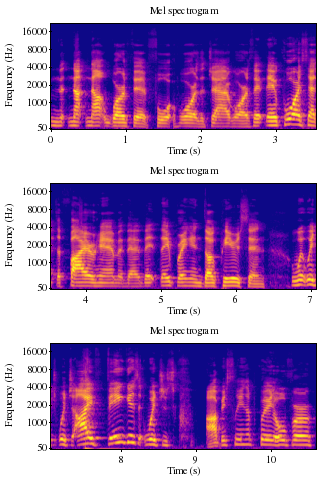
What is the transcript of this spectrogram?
not not worth it for for the Jaguars. They, they of course had to fire him and then they, they bring in Doug Pederson, which which I think is which is obviously an upgrade over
